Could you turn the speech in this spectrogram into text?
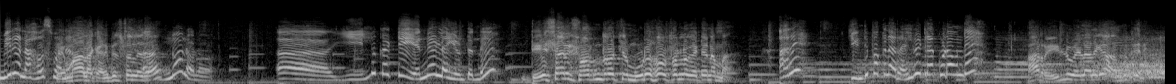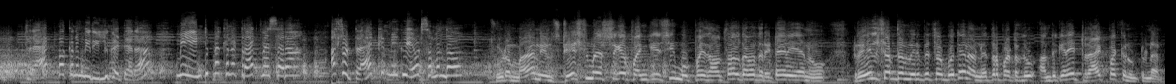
మీరే నా హౌస్ ఏమ్మా, అలా కనిపిస్తాం లేదా? నో నో నో ఈ ఇల్లు కట్టి ఎన్నేళ్ళు అయి ఉంటుంది? దేశానికి స్వాతంత్రం వచ్చిన మూడో సంవత్సరంలో కట్టానమ్మా. అరే ఇంటి పక్కన రైల్వే ట్రాక్ కూడా ఉందే? ఆ రైళ్ళు వెళ్ళాలిగా అందుకని. ట్రాక్ పక్కన మీరు ఇల్లు కట్టారా? మీ ఇంటి పక్కన ట్రాక్ వేశారా? అసలు ట్రాక్ మీకు ఏమిటి సంబంధం? చూడమ్మా నేను స్టేషన్ మాస్టర్గా పనిచేసి ముప్పై సంవత్సరాల తర్వాత రిటైర్ అయ్యాను. రైలు శబ్దం వినిపించకపోతే నన్ను నిద్ర పట్టదు. అందుకనే ట్రాక్ పక్కన ఉంటున్నాను.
